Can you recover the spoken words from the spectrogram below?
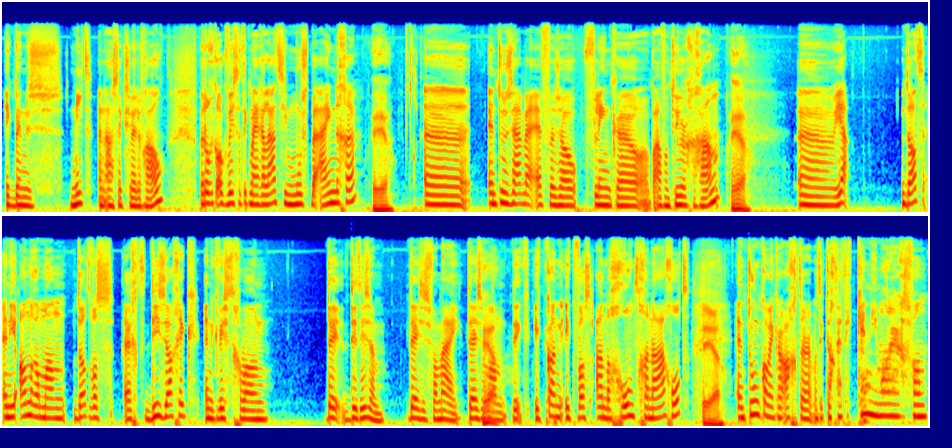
ik ben dus niet een asexuele vrouw. Waardoor ik ook wist dat ik mijn relatie moest beëindigen. Ja. Eh, en toen zijn wij even zo flink eh, op avontuur gegaan. Ja. Eh, ja, dat. En die andere man, dat was echt, die zag ik. En ik wist gewoon, de- dit is hem. Deze is van mij. Deze Ja. man. Ik, ik, kan, ik was aan de grond genageld. Ja. En toen kwam ik erachter, want ik dacht, ik ken die man ergens van.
